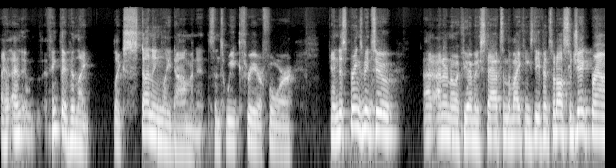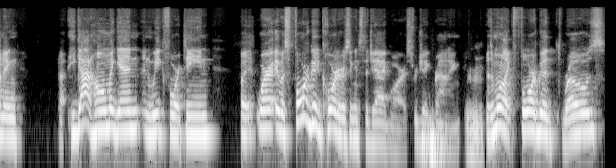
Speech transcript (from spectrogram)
I, I, I think they've been like like stunningly dominant since week three or four. And this brings me to I, I don't know if you have any stats on the Vikings defense, but also Jake Browning. Uh, he got home again in week 14, but where it was four good quarters against the Jaguars for Jake Browning. Mhm. It was more like four good throws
